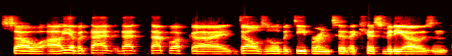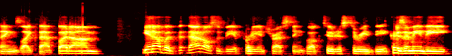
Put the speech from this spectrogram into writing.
So uh, yeah, but that that that book uh, delves a little bit deeper into the Kiss videos and things like that. But um, you know, but th- that'd also be a pretty interesting book too, just to read the because I mean the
